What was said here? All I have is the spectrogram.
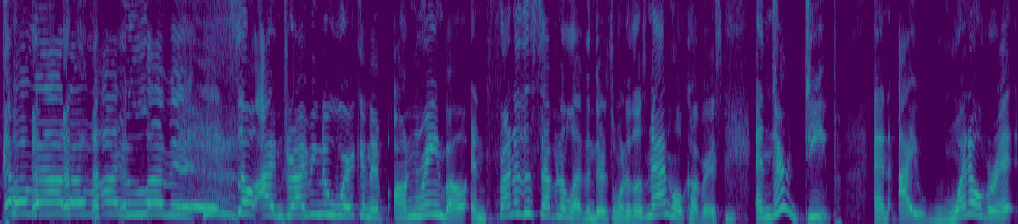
come out of. I love it. So I'm driving to work and if on Rainbow in front of the 7-Eleven, there's one of those manhole covers and they're deep. And I went over it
